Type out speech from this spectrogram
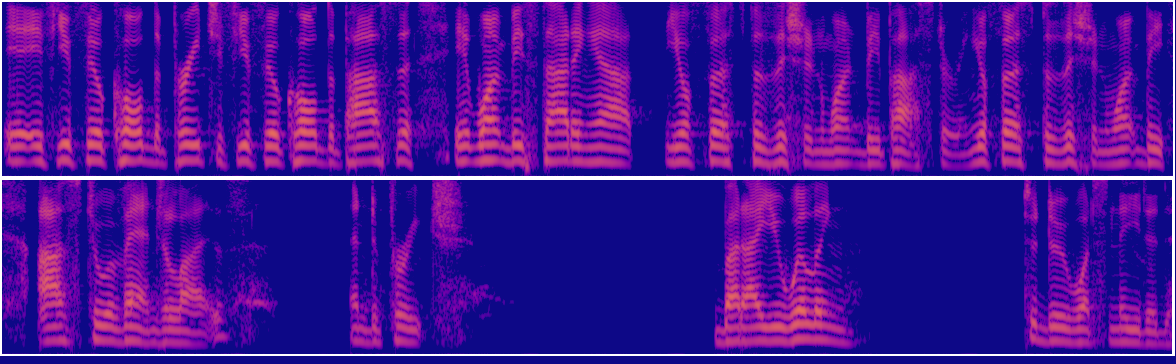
If you feel called to preach, if you feel called to pastor, it won't be starting out. Your first position won't be pastoring. Your first position won't be asked to evangelize and to preach. But are you willing to do what's needed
